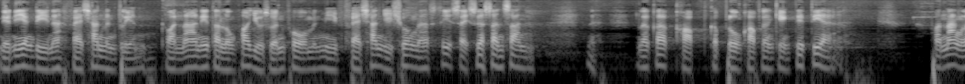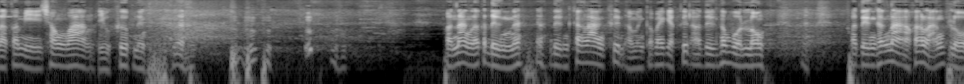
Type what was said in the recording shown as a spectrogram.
เดี๋ยวนี้ยังดีนะ แฟชั่นมันเปลี่ยนก่อนหน้านี้ตอนหลวงพ่ออยู่สวนโพมันมีแฟชั่นอยู่ช่วงนะที่ใส่เสื้อสั้นๆแล้วก็ขอบกระโปรงขอบกางเกงเตี้ยๆ อนั่งแล้วก็มีช่องว่างอยู่คืบหนึ่งพอนั่งแล้วก็ดึงนะดึงข้างล่างขึ้นอะมันก็ไม่อยากขึ้นเอาดึงข้างบนลง พอดึงข้างหน้าเอาข้างหลังโผล่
